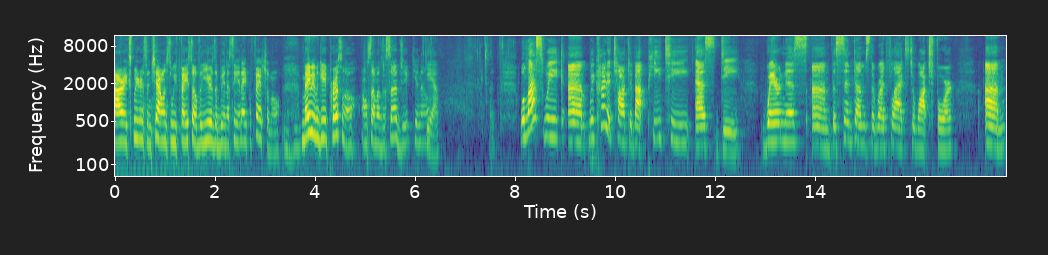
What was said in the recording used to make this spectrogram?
our experience and challenges we faced over the years of being a CNA professional. Mm-hmm. Maybe even get personal on some of the subject, you know? Yeah. Well, last week um, we kind of talked about PTSD, awareness, um, the symptoms, the red flags to watch for. Um,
